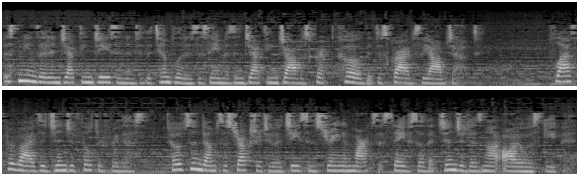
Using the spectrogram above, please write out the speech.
This means that injecting JSON into the template is the same as injecting JavaScript code that describes the object. Flask provides a Jinja filter for this, tojson dumps the structure to a JSON string and marks it safe so that Jinja does not auto-escape it.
